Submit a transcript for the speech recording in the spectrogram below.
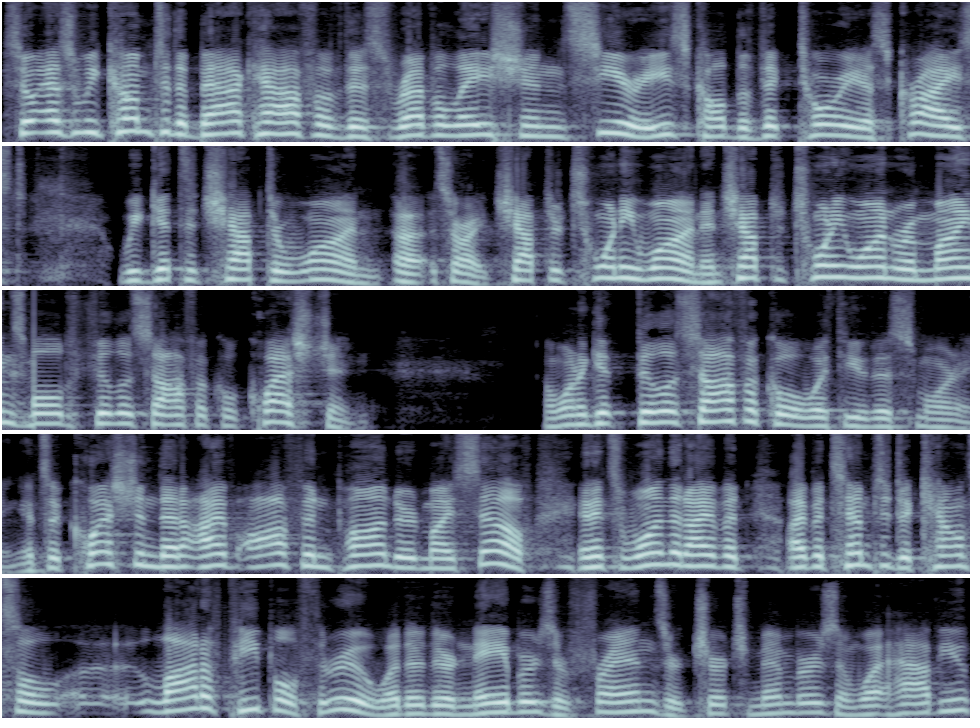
So, as we come to the back half of this Revelation series called The Victorious Christ, we get to chapter 1, uh, sorry, chapter 21. And chapter 21 reminds me of an old philosophical question. I want to get philosophical with you this morning. It's a question that I've often pondered myself, and it's one that I've, I've attempted to counsel lot of people through, whether they're neighbors or friends or church members and what have you,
